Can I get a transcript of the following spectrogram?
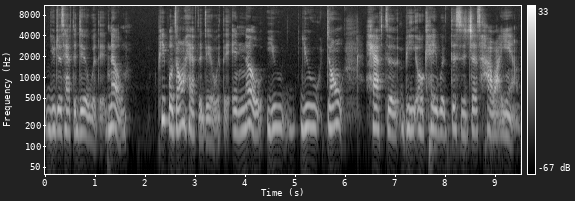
you just have to deal with it. No. People don't have to deal with it. And no, you you don't have to be okay with this is just how I am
